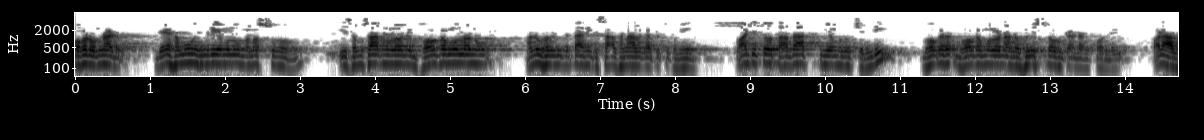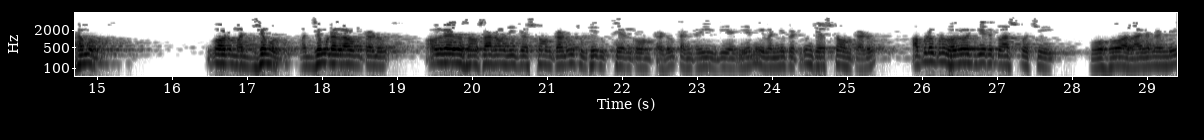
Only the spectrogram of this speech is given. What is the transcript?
ఒకడు ఉన్నాడు దేహము ఇంద్రియములు మనస్సును ఈ సంసారంలోని భోగములను అనుభవించటానికి సాధనాలుగా పెట్టుకుని వాటితో తాదాత్మ్యమును చెంది భోగ భోగములను అనుభవిస్తూ ఉంటాడు అనుకోండి. వాడు అధముడు. ఇంకోడు మధ్యముడు. మధ్యముడు ఎలా ఉంటాడు? మామూలుగా ఏదో సంసారం అది చేస్తూ ఉంటాడు సుఖీ దుఃఖి అంటూ ఉంటాడు తండ్రి ఇది అది అని ఇవన్నీ పెట్టుకుని చేస్తూ ఉంటాడు. అప్పుడప్పుడు భగవద్గీత క్లాస్కి వచ్చి ఓహో అలాగనండి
